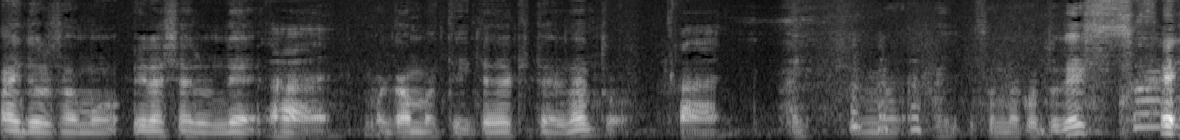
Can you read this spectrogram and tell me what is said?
アイドルさんもいらっしゃるんで、はい。まあ、頑張っていただきたいなと、はい。はい。そんなはい、そんなことです、はい、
